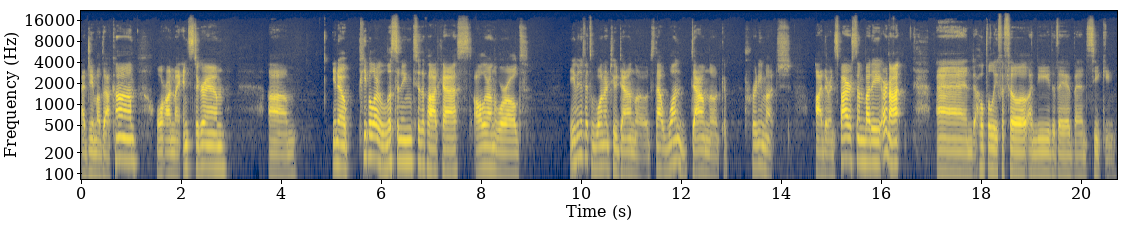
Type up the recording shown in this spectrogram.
at gmail.com or on my Instagram. Um, you know, people are listening to the podcast all around the world. Even if it's one or two downloads, that one download could pretty much either inspire somebody or not, and hopefully fulfill a need that they have been seeking.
